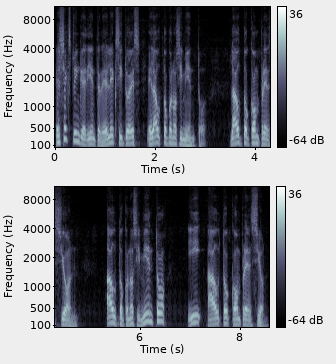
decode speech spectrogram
El sexto ingrediente del éxito es el autoconocimiento, la autocomprensión, autoconocimiento y autocomprensión.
